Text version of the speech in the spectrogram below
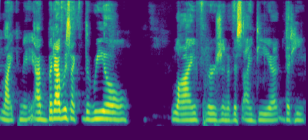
like me, I, but I was like the real live version of this idea that he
